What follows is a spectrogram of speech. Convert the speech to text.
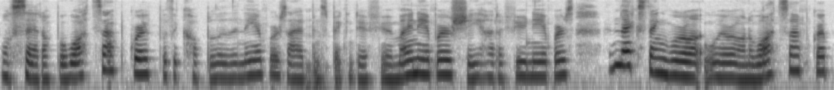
we'll set up a WhatsApp group with a couple of the neighbours. I had Mm. been speaking to a few of my neighbours. She had a few neighbours. And next thing we're on, we were on a WhatsApp group,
